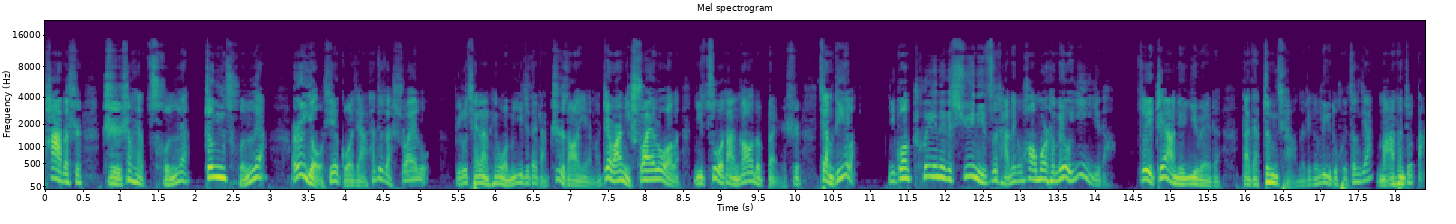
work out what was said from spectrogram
怕的是只剩下存量，争存量，而有些国家它就在衰落。比如前两天我们一直在讲制造业嘛，这玩意儿你衰落了，你做蛋糕的本事降低了，你光吹那个虚拟资产那个泡沫它没有意义的，所以这样就意味着大家争抢的这个力度会增加，麻烦就大。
